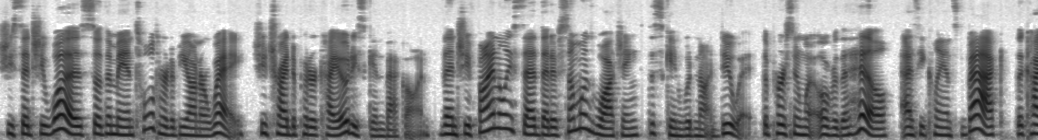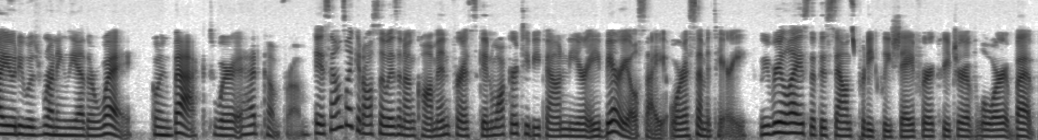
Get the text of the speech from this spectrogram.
She said she was, so the man told her to be on her way. She tried to put her coyote skin back on. Then she finally said that if someone's watching, the skin would not do it. The person went over the hill. As he glanced back, the coyote was running the other way going back to where it had come from. It sounds like it also isn't uncommon for a skinwalker to be found near a burial site or a cemetery. We realize that this sounds pretty cliche for a creature of lore, but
